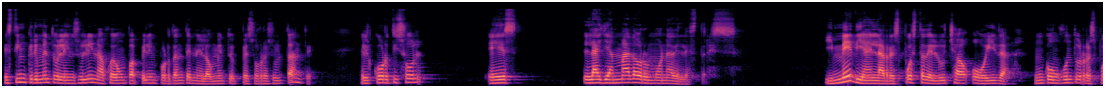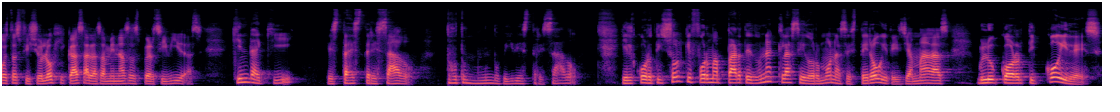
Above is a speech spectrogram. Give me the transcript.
Este incremento de la insulina juega un papel importante en el aumento de peso resultante. El cortisol es la llamada hormona del estrés y media en la respuesta de lucha o huida un conjunto de respuestas fisiológicas a las amenazas percibidas. ¿Quién de aquí está estresado? Todo el mundo vive estresado. Y el cortisol que forma parte de una clase de hormonas esteroides llamadas glucorticoides,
